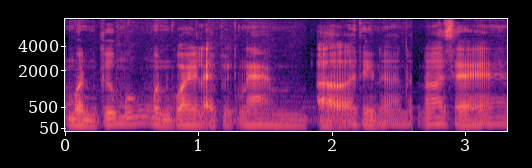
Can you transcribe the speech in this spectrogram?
mình cứ muốn mình quay lại Việt Nam ở thì nó nó sẽ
